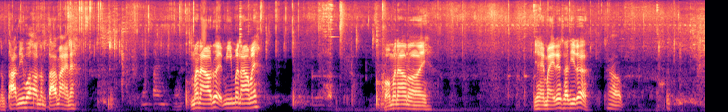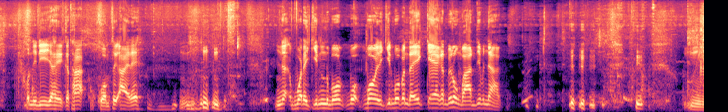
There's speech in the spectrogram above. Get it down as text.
น้ำตาลมีว่าเอาน้ำตาลให้นะมะนาวด้วยมีมะนาวไหมขอมะนาวหน่อยยาให้ใหม่เด้สาธิตเด้อครับ คนดีๆอย่าให้กระทะขวมซื้ออายเลยเนี่ยบ่ได้กินบ่บ่บ่ได้กินบ่เป็นไดแกกันไปโรงพยาบาลที่มันยากอืม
